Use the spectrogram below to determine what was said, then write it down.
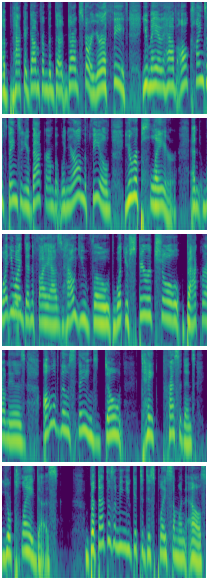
a pack of gum from the d- drugstore. You're a thief. You may have all kinds of things in your background, but when you're on the field, you're a player. And what you identify as, how you vote, what your spiritual background is, all of those things don't take precedence. Your play does. But that doesn't mean you get to displace someone else.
